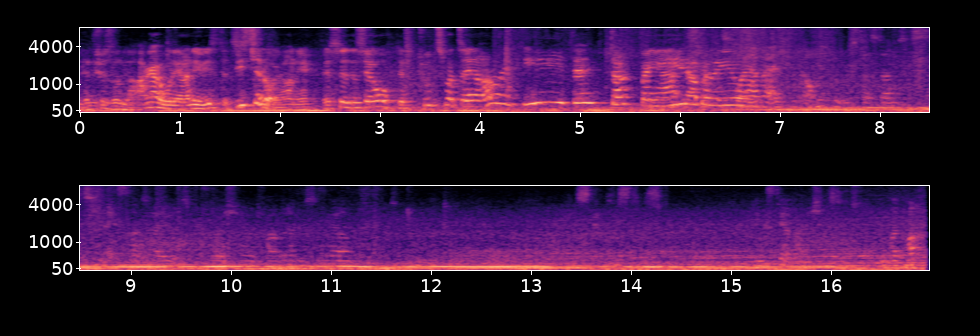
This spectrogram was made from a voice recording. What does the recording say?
Und dann für so ein Lager, wo du ja nicht weißt, das siehst du doch gar nicht. Weißt du, das ist ja auch, das tut zwar seine Arbeit jeden Tag bei jeder Bewegung. Aber ehrlich gesagt auch nicht gewusst, dass da das ist ein extra Teil ist, bevor ich hier fahre, dann ein bisschen mehr zu tun hat. Das ist das. Denkst du ja gar nicht, dass das irgendwas macht.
